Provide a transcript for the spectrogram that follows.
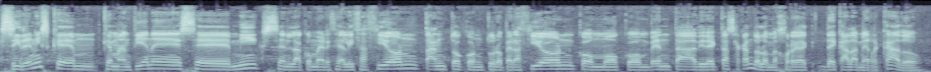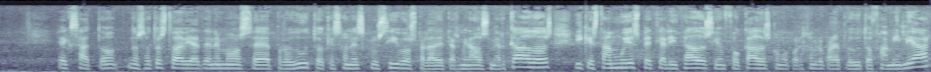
Sirenis que, que, mantiene ese mix en la comercialización, tanto con turoperación como con venta directa, sacando lo mejor de cada mercado. Exacto. Nosotros todavía tenemos eh, productos que son exclusivos para determinados mercados y que están muy especializados y enfocados, como por ejemplo para el producto familiar.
